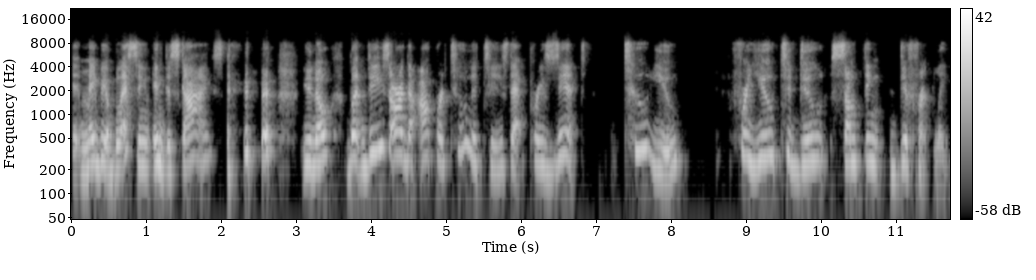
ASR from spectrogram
it may be a blessing in disguise you know but these are the opportunities that present to you for you to do something differently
